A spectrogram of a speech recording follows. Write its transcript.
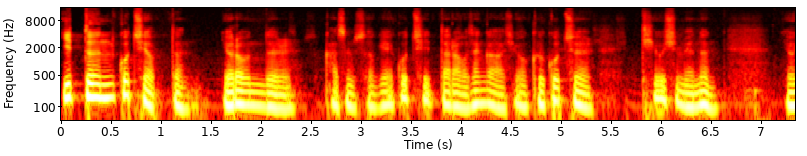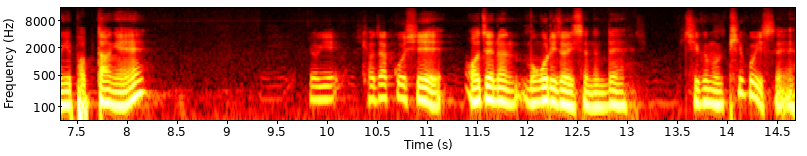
있든 꽃이 없든 여러분들 가슴 속에 꽃이 있다라고 생각하시고 그 꽃을 틔우시면은 여기 법당에 여기 겨자꽃이 어제는 몽골이 져 있었는데 지금은 피고 있어요.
